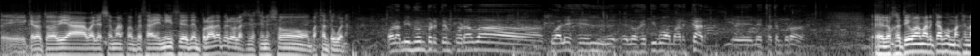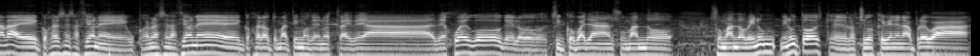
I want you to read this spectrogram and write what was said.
eh, queda todavía varias semanas para empezar el inicio de temporada, pero las sensaciones son bastante buenas. Ahora mismo en pretemporada, ¿cuál es el, el objetivo a marcar eh, en esta temporada? El objetivo de marcar, pues más que nada, es coger sensaciones, coger unas sensaciones, coger automatismos de nuestra idea de juego, que los chicos vayan sumando, sumando minutos, que los chicos que vienen a prueba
